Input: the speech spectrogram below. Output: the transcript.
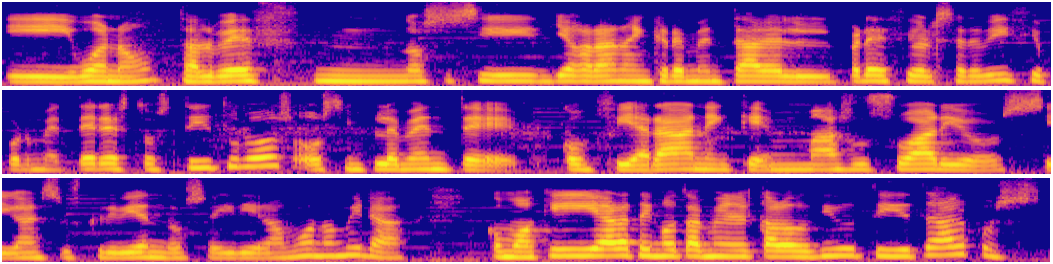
Y bueno, tal vez mm, no sé si llegarán a incrementar el precio del servicio por meter estos títulos o simplemente confiarán en que más usuarios sigan suscribiéndose y digan, bueno, mira, como aquí ahora tengo también el Call of Duty y tal, pues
